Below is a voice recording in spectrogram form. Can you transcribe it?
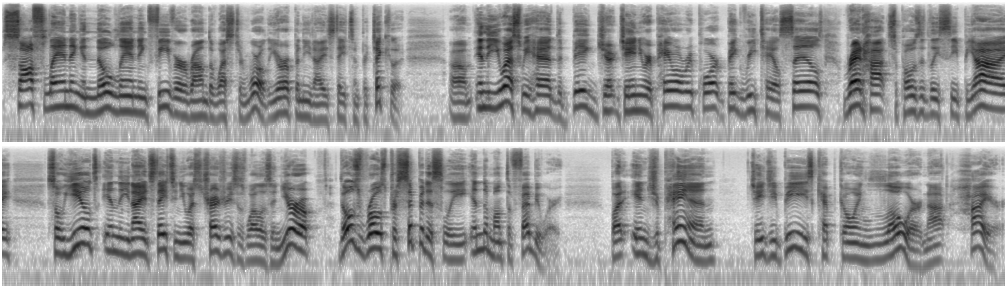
soft landing and no landing fever around the Western world, Europe and the United States in particular. Um, in the US, we had the big J- January payroll report, big retail sales, red hot, supposedly CPI. So, yields in the United States and US treasuries, as well as in Europe, those rose precipitously in the month of February. But in Japan, JGBs kept going lower, not higher.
